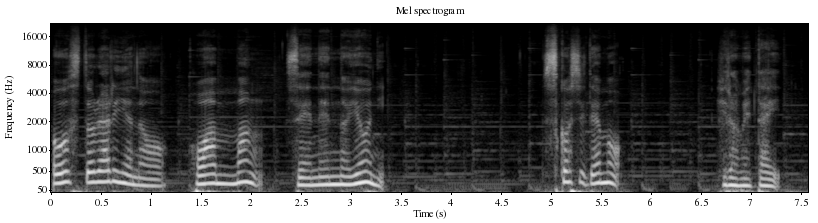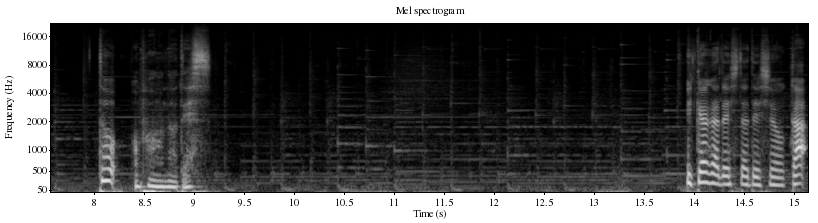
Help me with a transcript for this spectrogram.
オーストラリアのホアンマン青年のように少しでも広めたいと思うのですいかがでしたでしょうか？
